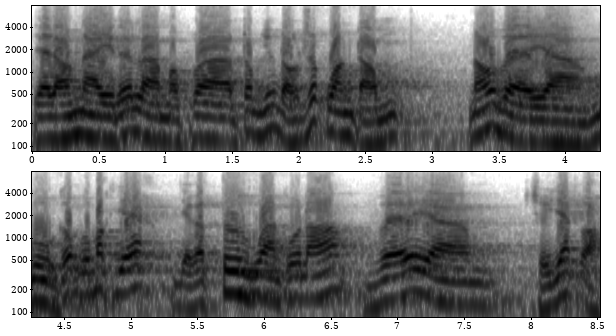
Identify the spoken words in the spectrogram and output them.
Giai đoạn này đó là một uh, trong những đoạn rất quan trọng nói về uh, nguồn gốc của bất giác và cái tương quan của nó với uh, sự giác ngộ.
